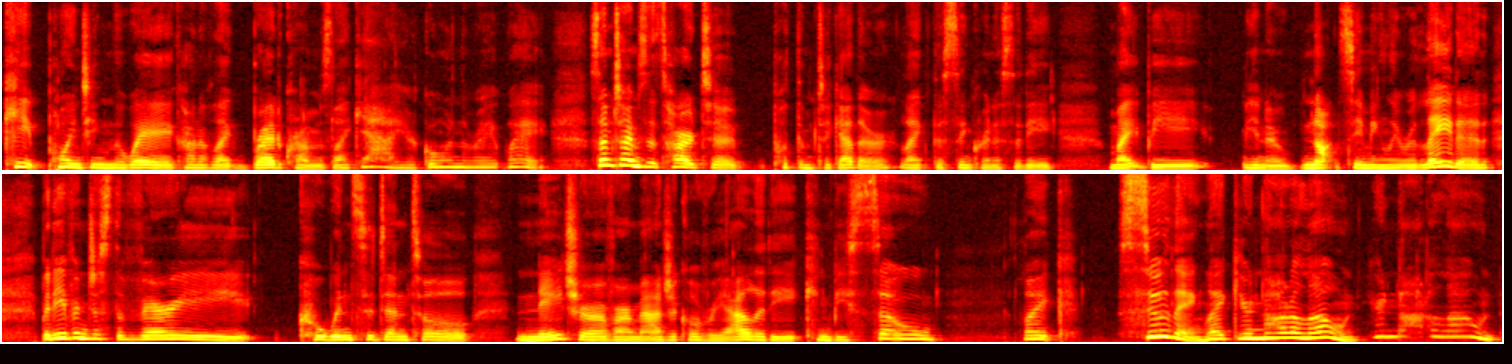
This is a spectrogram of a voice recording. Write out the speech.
keep pointing the way kind of like breadcrumbs like yeah you're going the right way sometimes it's hard to put them together like the synchronicity might be you know not seemingly related but even just the very coincidental nature of our magical reality can be so like soothing, like you're not alone. You're not alone.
